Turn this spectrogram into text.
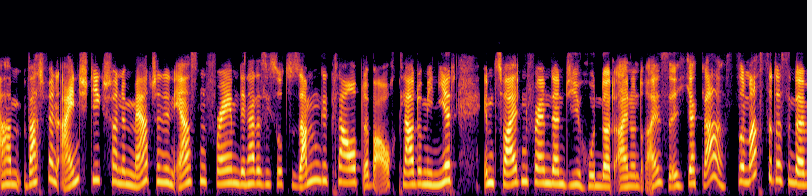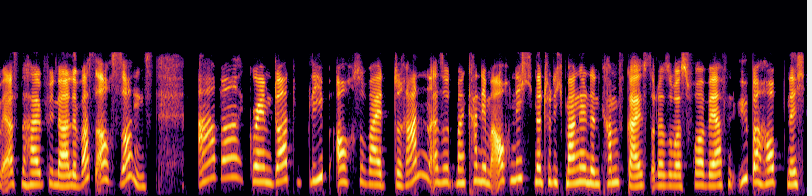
Ähm, was für ein Einstieg schon im Match in den ersten Frame, den hat er sich so zusammengeklaubt, aber auch klar dominiert. Im zweiten Frame dann die 131. Ja klar, so machst du das in deinem ersten Halbfinale, was auch sonst. Aber Graham Dodd blieb auch so weit dran. Also man kann dem auch nicht natürlich mangelnden Kampfgeist oder sowas vorwerfen. Überhaupt nicht.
